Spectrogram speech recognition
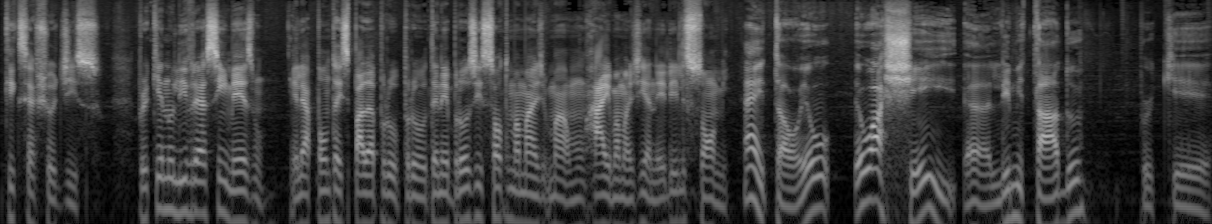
O que, que você achou disso? Porque no livro é assim mesmo. Ele aponta a espada pro, pro tenebroso e solta uma, magia, uma um raio, uma magia nele e ele some. É, então, eu, eu achei uh, limitado, porque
